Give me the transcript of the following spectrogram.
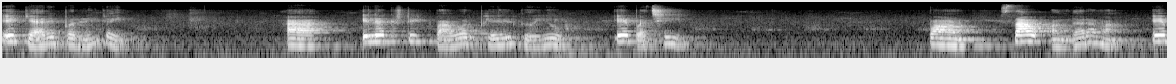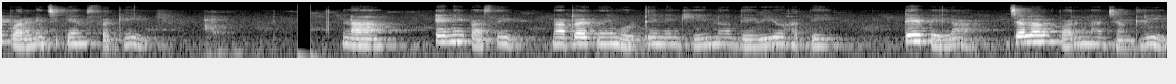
એ ક્યારે પરણી ગઈ? આ ઇલેક્ટ્રિક પાવર ફેલ ગયો, એ પછી. પણ સાવ અંધારામાં એ પરણી જ કેમ શકે? ના, એની પાસે નટરાજની મૂર્તિની ઘીન દેવીઓ હતી. તે પહેલાં જલાલપરના જંગલી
